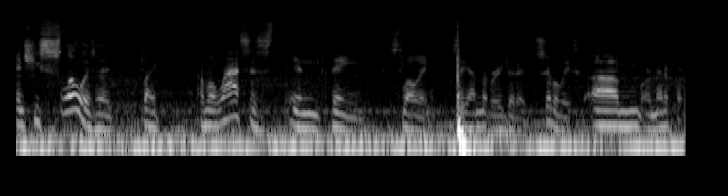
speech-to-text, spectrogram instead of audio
and she's slow as a like a molasses in thing slowing. See, I'm not very good at similes um, or metaphors.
